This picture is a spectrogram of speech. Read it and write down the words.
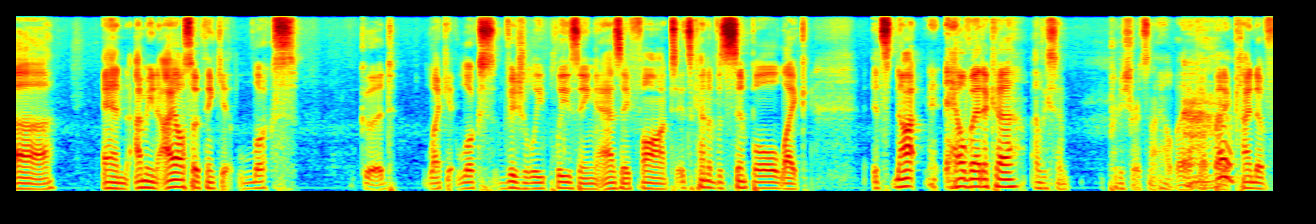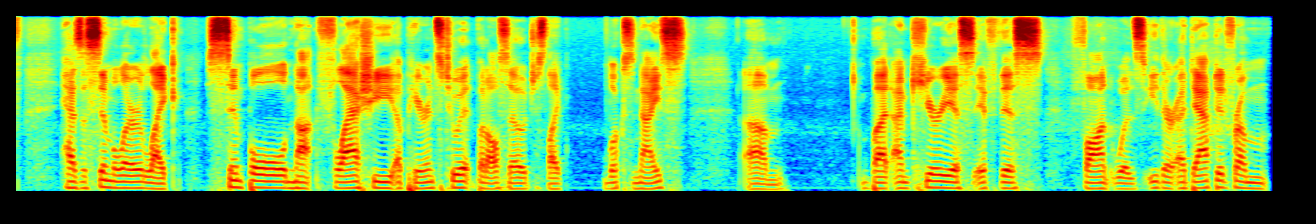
Uh, and I mean, I also think it looks good. Like it looks visually pleasing as a font. It's kind of a simple, like, it's not Helvetica. At least I'm pretty sure it's not Helvetica, but it kind of has a similar, like, simple, not flashy appearance to it, but also just like looks nice. Um, but I'm curious if this font was either adapted from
